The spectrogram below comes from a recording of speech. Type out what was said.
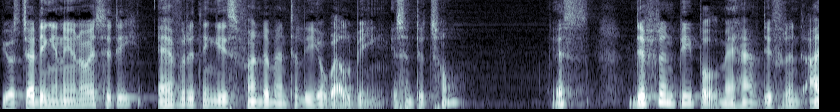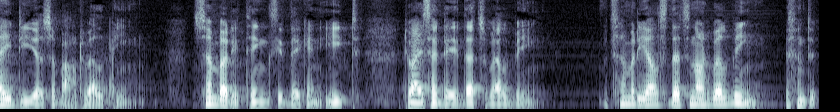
you're studying in a university, everything is fundamentally your well-being, isn't it so? Yes? Different people may have different ideas about well-being. Somebody thinks if they can eat twice a day, that's well-being. But somebody else, that's not well-being, isn't it?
